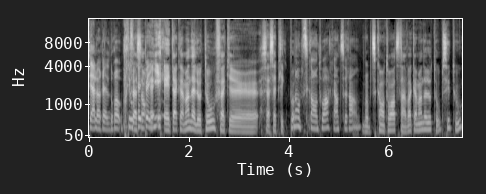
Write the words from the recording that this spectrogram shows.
Puis elle aurait le droit au prix où elle ta commande à l'auto, fait que euh, ça s'applique pas. Au petit comptoir quand tu rentres. Au petit comptoir, tu t'en vas à commande à l'auto, puis c'est tout.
